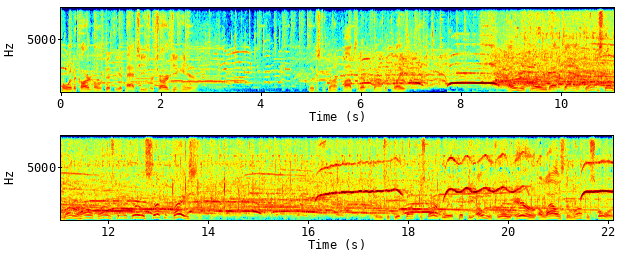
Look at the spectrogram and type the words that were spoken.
for the Cardinals, but the Apaches are charging here. Looks to bunt, pops it up in front of the plate. Overthrow that time. Brings the runner home. Runner's going to go to second base. It was a good bunt to start with, but the overthrow error allows the run to score.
